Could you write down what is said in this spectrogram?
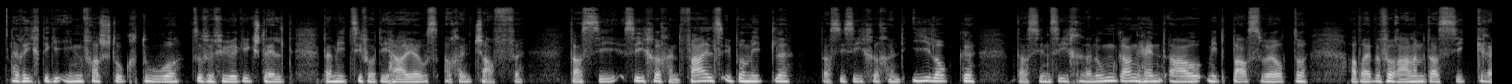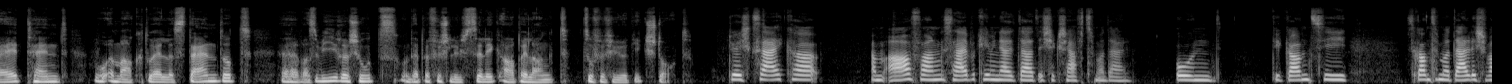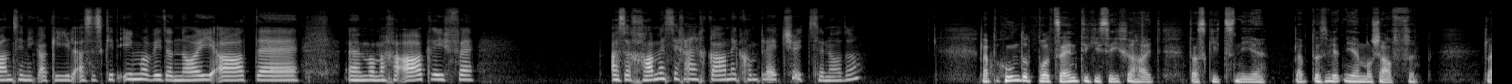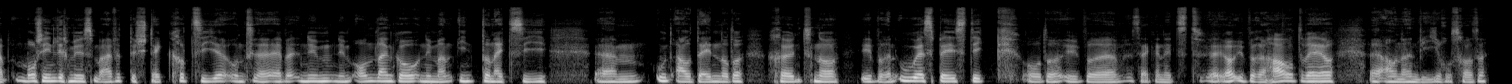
eine richtige Infrastruktur zur Verfügung stellt, damit sie von die aus auch arbeiten können. Dass sie sicher Files übermitteln können, dass sie sicher einloggen können, dass sie einen sicheren Umgang haben auch mit Passwörtern, aber eben vor allem, dass sie Geräte haben, wo einem aktuellen Standard, äh, was Virenschutz und eben Verschlüsselung anbelangt, zur Verfügung steht. Du hast gesagt, am Anfang, Cyberkriminalität ist ein Geschäftsmodell. Und die ganze, das ganze Modell ist wahnsinnig agil. Also es gibt immer wieder neue Arten, ähm, wo man kann angreifen kann. Also kann man sich eigentlich gar nicht komplett schützen, oder? Ich glaube, hundertprozentige Sicherheit, das gibt es nie. Ich glaube, das wird niemand schaffen. Ich glaube, wahrscheinlich müssen wir einfach den Stecker ziehen und äh, eben nicht mehr, nicht mehr online gehen, nicht mehr am Internet sein. Ähm, und auch dann, oder, könnte noch über einen USB-Stick oder über, äh, sagen jetzt, äh, ja, über eine Hardware äh, auch noch ein Virus haben. Also,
